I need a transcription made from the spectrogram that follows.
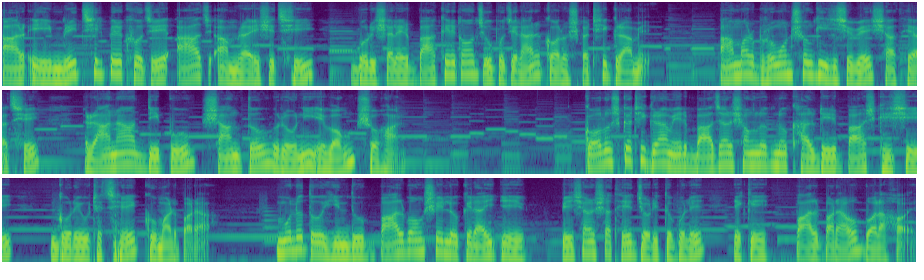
আর এই মৃৎশিল্পের খোঁজে আজ আমরা এসেছি বরিশালের বাকেরগঞ্জ উপজেলার কলসকাঠি গ্রামে। আমার ভ্রমণসঙ্গী হিসেবে সাথে আছে রানা, দীপু, শান্ত, রনি এবং সোহান। কলসকাঠি গ্রামের বাজার সংলগ্ন খালটির পাশ ঘেঁষে গড়ে উঠেছে কুমারপাড়া। মূলত হিন্দু পাল বংশের লোকেরাই এ পেশার সাথে জড়িত বলে একে পালপাড়াও বলা হয়।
